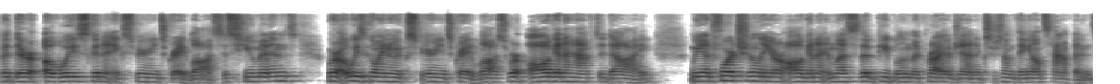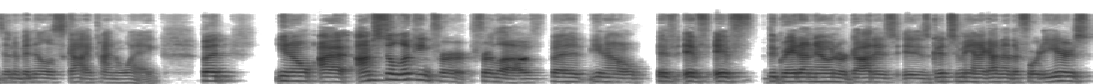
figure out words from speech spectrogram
but they're always going to experience great loss. As humans we're always going to experience great loss. We're all going to have to die. We unfortunately are all going to, unless the people in the cryogenics or something else happens in a vanilla sky kind of way. But you know, I I'm still looking for for love, but you know, if if if the great unknown or God is is good to me, I got another 40 years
